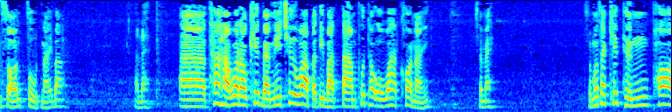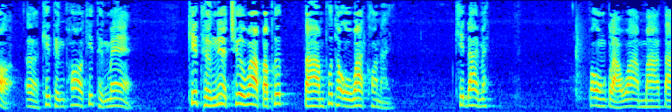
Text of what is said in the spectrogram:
ำสอนสูตรไหนบ้างอันนะถ้าหากว่าเราคิดแบบนี้ชื่อว่าปฏิบัติตามพุทธโอวาทข้อไหนใช่ไหมสมมติถ้าคิดถึงพ่อเออคิดถึงพ่อคิดถึงแม่ คิดถึงเนี่ยชื่อว่าประพฤติตามพุทธโอวาทข้อไหน คิดได้ไหม พระองค์กล่าวว่ามาตา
